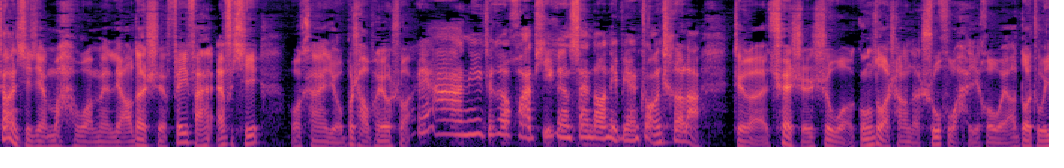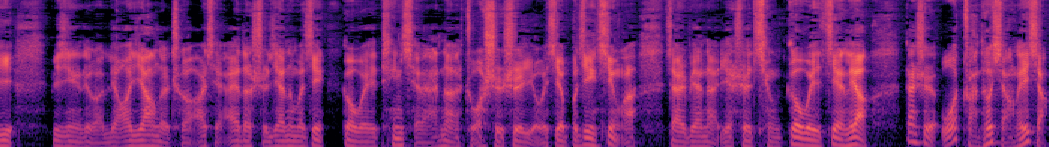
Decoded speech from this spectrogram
上期节目啊，我们聊的是非凡 F 七，我看有不少朋友说，哎呀，你这个话题跟三刀那边撞车了，这个确实是我工作上的疏忽啊，以后我要多注意。毕竟这个聊一样的车，而且挨的时间那么近，各位听起来呢，着实是有一些不尽兴啊，在这边呢也是请各位见谅。但是我转头想了一想，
